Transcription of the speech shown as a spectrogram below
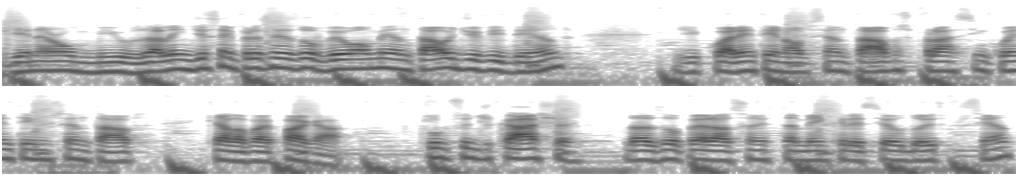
General Mills. Além disso, a empresa resolveu aumentar o dividendo de 49 centavos para 51 centavos que ela vai pagar. O fluxo de caixa das operações também cresceu 2%,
